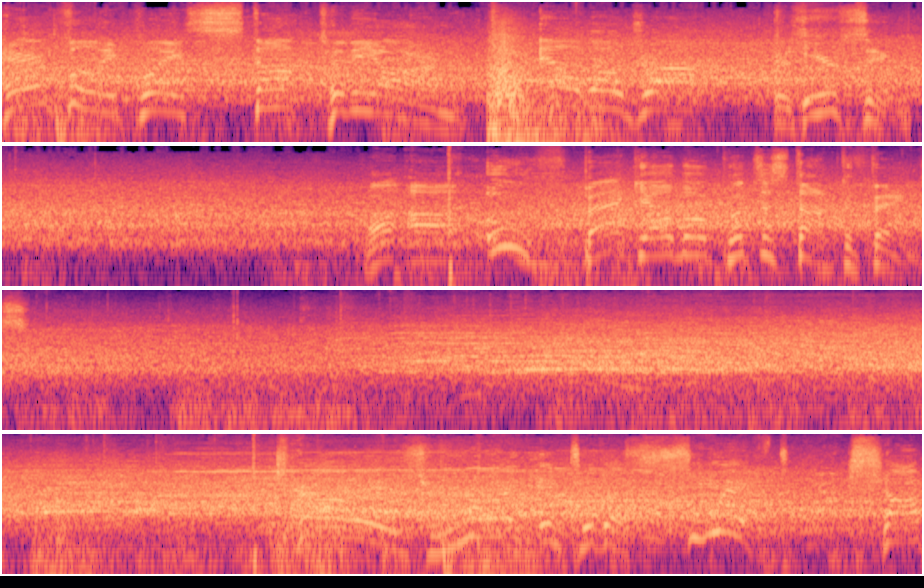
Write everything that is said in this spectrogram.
Carefully placed stomp to the arm. Elbow drop. Piercing. Uh-uh. Oof. Back elbow puts a stop to things. Carries right into the swift chop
